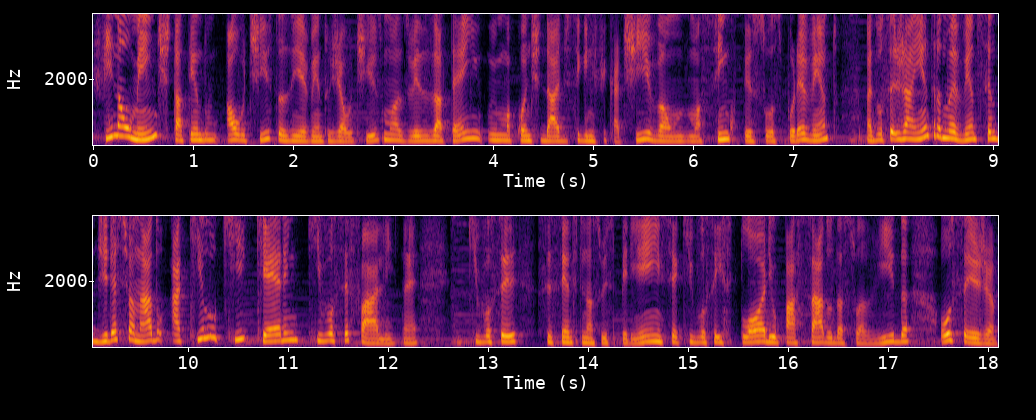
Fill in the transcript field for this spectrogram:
Finalmente está tendo autistas em eventos de autismo, às vezes até em uma quantidade significativa, umas cinco pessoas por evento, mas você já entra no evento sendo direcionado aquilo que querem que você fale, né? Que você se centre na sua experiência, que você explore o passado da sua vida. Ou seja,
